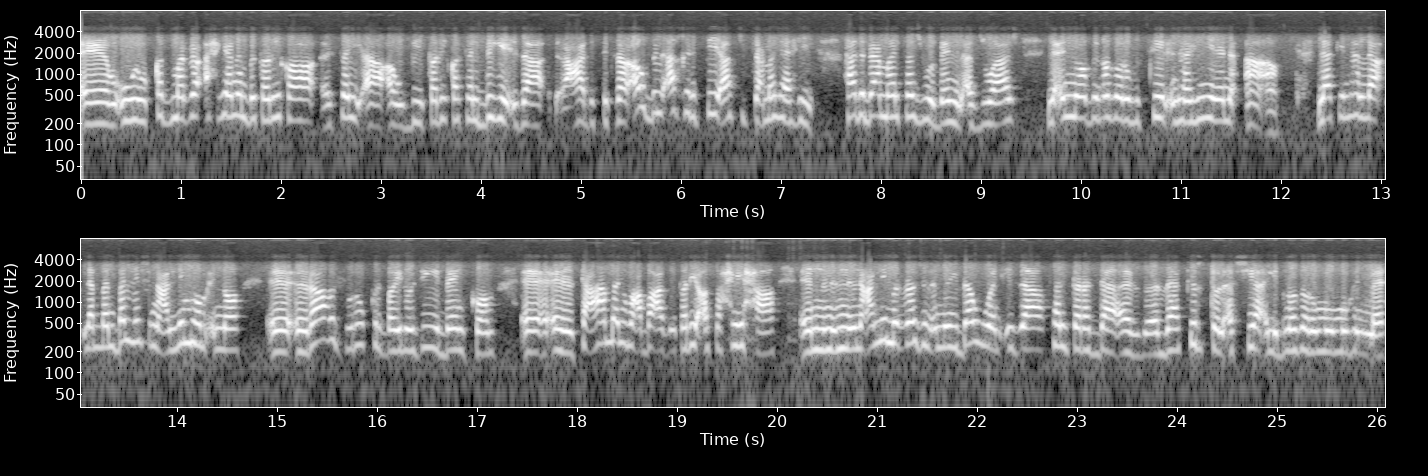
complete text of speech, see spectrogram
آه وقد مرة أحيانا بطريقة سيئة أو بطريقة سلبية إذا عاد التكرار أو بالآخر بتيأس بتعملها هي هذا بيعمل فجوة بين الأزواج لأنه بنظره بتصير إنها هي نقاءة لكن هلا لما نبلش نعلمهم إنه آه، آه، راعوا الفروق البيولوجية بينكم آه، تعاملوا مع بعض بطريقة صحيحة نعلم الرجل إنه يدون إذا فلترت ذاكرته الأشياء اللي بنظره مو مهمة.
